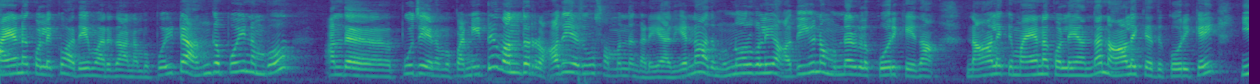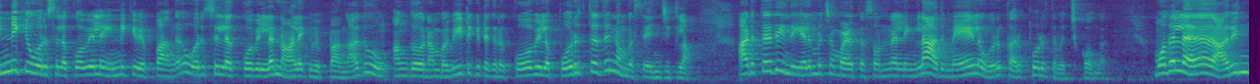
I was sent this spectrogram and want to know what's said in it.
மயன கொலைக்கும் அதே மாதிரி தான். நம்ம போயிட்டு அங்கே போய் நம்ம அந்த பூஜையை நம்ம பண்ணிட்டு வந்துடுறோம். அது எதுவும் சம்மந்தம் கிடையாது. ஏன்னா அது முன்னோர்களையும் அதையும் நம்ம முன்னோர்களை கோரிக்கை தான். நாளைக்கு மயன கொள்ளையாக இருந்தால் நாளைக்கு அது கோரிக்கை. இன்றைக்கி ஒரு சில கோவிலில் இன்றைக்கி வைப்பாங்க. ஒரு சில கோவிலில் நாளைக்கு வைப்பாங்க. அது அங்கே நம்ம வீட்டுக்கிட்ட இருக்கிற கோவிலை பொறுத்தது நம்ம செஞ்சுக்கலாம். அடுத்தது இந்த எலுமிச்சம்பழத்தை சொன்ன இல்லைங்களா? அது மேலே ஒரு கற்பூரத்தை வச்சுக்கோங்க. முதல்ல அரிஞ்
